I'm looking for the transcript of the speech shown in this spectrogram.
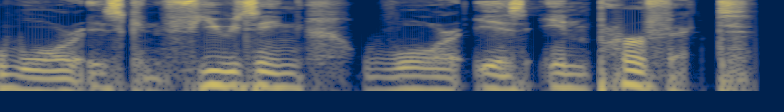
War is confusing. War is imperfect.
